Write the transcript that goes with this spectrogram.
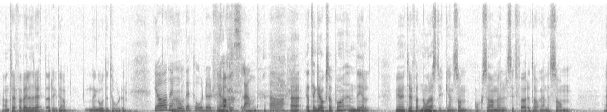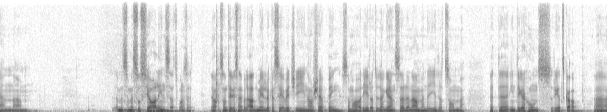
han träffar väldigt rätt där tyckte jag. Den gode Tordur. Ja, den uh. gode Tordur från ja. Island. Ja. Uh, jag tänker också på en del. Vi har ju träffat några stycken som också använder sitt företagande som en, um, som en social insats på något sätt. Ja, som till exempel Admir Lukasevic i Norrköping som har Idrott utan gränser. Den använder idrott som ett eh, integrationsredskap. Eh,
